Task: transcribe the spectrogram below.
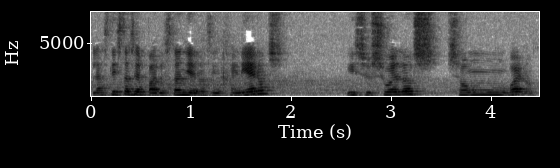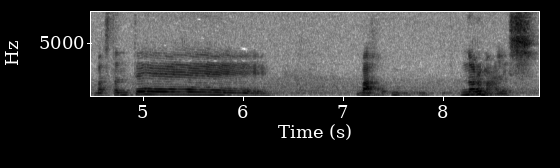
las listas de paro están llenas de ingenieros y sus sueldos son, bueno, bastante bajo, normales.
